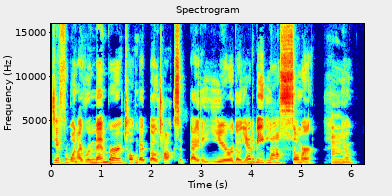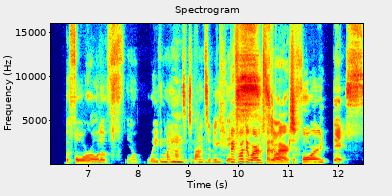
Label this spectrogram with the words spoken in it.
different one. I remember talking about Botox about a year ago. Yeah, to be last summer, Mm. you know, before all of, you know, waving my hands expansively. This Before the world fell started, apart. Before this.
